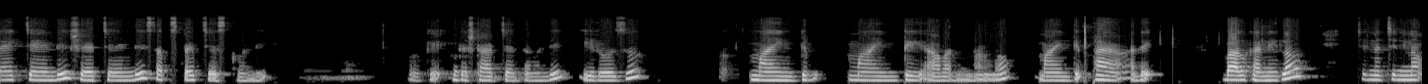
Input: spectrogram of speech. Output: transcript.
లైక్ చేయండి షేర్ చేయండి సబ్స్క్రైబ్ చేసుకోండి. ఓకే ఇంకా స్టార్ట్ చేద్దామండి. ఈరోజు మా ఇంటి మా ఇంటి ఆవరణలో మా ఇంటి అదే బాల్కనీలో చిన్న చిన్న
